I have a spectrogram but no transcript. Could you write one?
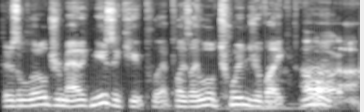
there's a little dramatic music cue play, that plays like a little twinge of like, Oh. ah.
